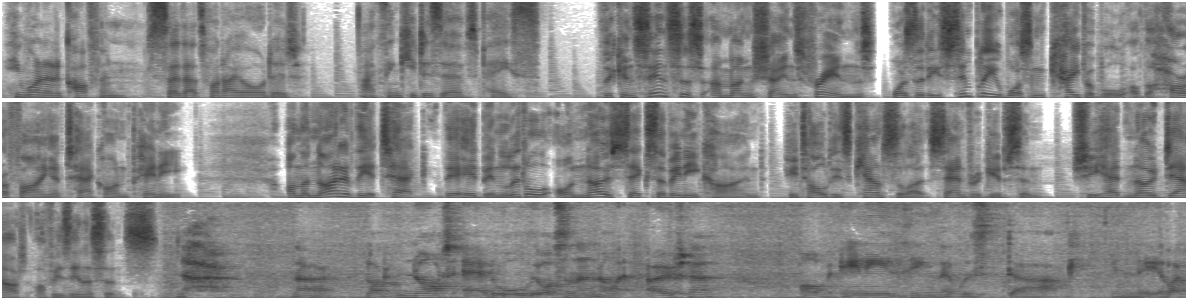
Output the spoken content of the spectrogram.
He wanted a coffin, so that's what I ordered. I think he deserves peace. The consensus among Shane's friends was that he simply wasn't capable of the horrifying attack on Penny. On the night of the attack, there had been little or no sex of any kind, he told his counsellor, Sandra Gibson. She had no doubt of his innocence. No, no, like not at all. There wasn't a night odour of anything that was dark in there, like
